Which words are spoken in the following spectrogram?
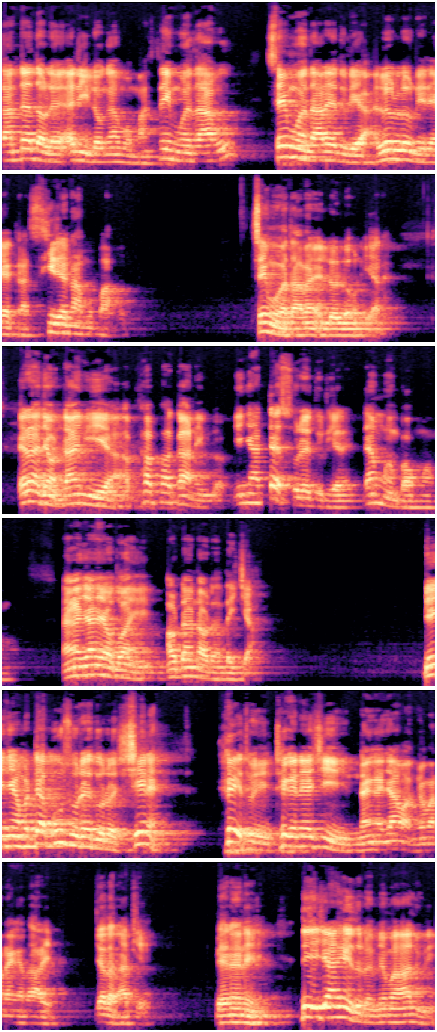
တာတက်တော့လည်းအဲ့ဒီလုပ်ငန်းပေါ်မှာစိတ်ဝင်စားဘူး စိတ်ဝင်စားတဲ့သူတွေကအလုပ်လုပ်နေတဲ့အခါစေတနာမပါဘူးစိတ်ဝင်စားပဲအလုပ်လုပ်နေရတာအဲ့ဒါကြောင့်တိုင်းပြည်ကအဖက်ဖက်ကနေပြီးတော့ပညာတက်ဆိုတဲ့သူတွေကလည်းတန်းဝင်ပေါင်းမှာနိုင်ငံခြားရောက်သွားရင်အောက်တန်းတောက်တန်းသိကြပညာမတက်ဘူးဆိုတဲ့သူတော့ရှင်းတယ်ဟေ့ဆိုရင်ထေကနေရှိရင်နိုင်ငံခြားမှာမြန်မာနိုင်ငံသားတွေပြဿနာဖြစ်ဘယ်နဲ့နေတေကြဟေ့ဆိုတော့မြန်မာလူတွေ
